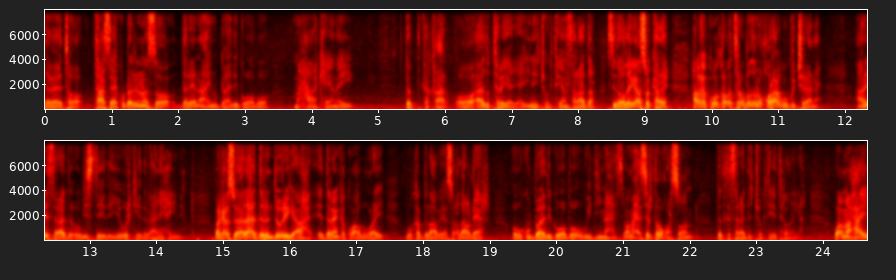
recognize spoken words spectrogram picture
dabeeto taasi ay ku dhalinayso dareen ah inuu baadi goobo maxaa keenay dadka qaar oo aada u tiro yaryahay inay joogtayaan salaada. Sida odaygaasoo kale halka kuwo kaleo tiro badanoo qoraagu ku jiraana aanay salaada ogisteeda iyo warkeedaba aanay haynin. Markaa su'aalaha darandooriga ah ee dareenka ku abuuray wuu ka bilaabaya socdaal dheer oo uu ku baadi goobo weydiimahaas. Waa maxay sirtaba qarsoon dadka salaada joogtaya tirada yar? Waa maxay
